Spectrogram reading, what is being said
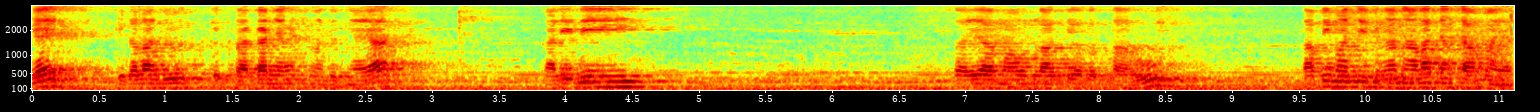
Oke, kita lanjut ke gerakan yang selanjutnya ya. Kali ini saya mau melatih otot bahu, tapi masih dengan alat yang sama ya.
